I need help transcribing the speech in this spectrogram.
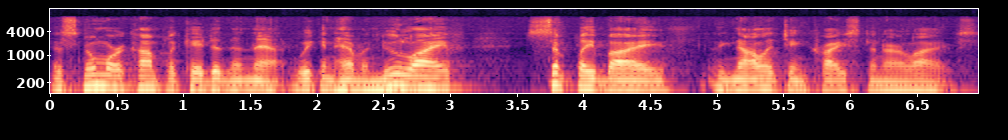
It's no more complicated than that. We can have a new life simply by acknowledging Christ in our lives.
